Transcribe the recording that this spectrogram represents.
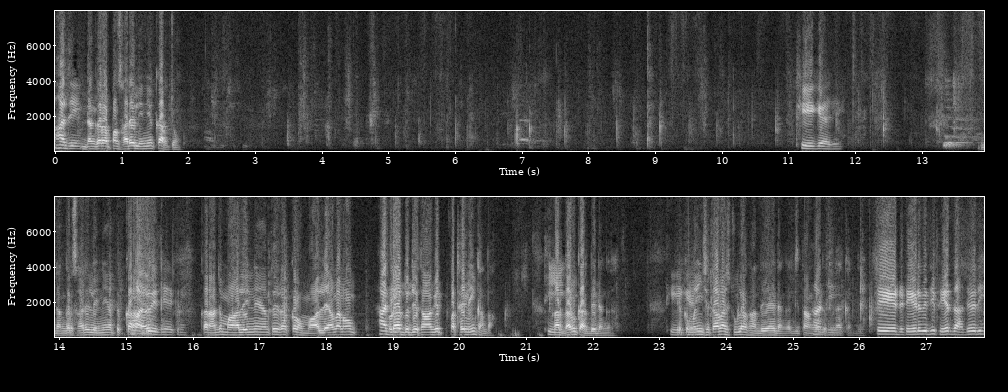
ਹਾਂਜੀ। ਡੰਗਰ ਆਪਾਂ ਸਾਰੇ ਲੈਨੇ ਘਰ ਚੋਂ। ਠੀਕ ਹੈ ਜੀ। ਡੰਗਰ ਸਾਰੇ ਲੈਨੇ ਆ ਤੇ ਘਰਾਂ 'ਚ ਜੀ ਇੱਕ ਘਰਾਂ 'ਚ ਮਾਲ ਲੈਨੇ ਆ ਤੇ ਜਿਹੜਾ ਘਰੋਂ ਮਾਲ ਲਿਆਂਦਾ ਨਾ ਹਾਂਜੀ। ਥੋੜਾ ਦੂਜੇ ਥਾਂ ਕੇ ਪੱਠੇ ਨਹੀਂ ਖਾਂਦਾ। ਠੀਕ ਘਰ ਦਾ ਵੀ ਕਰਦੇ ਡੰਗਰ। ਠੀਕ ਇੱਕ ਹੈ ਮਹੀਂ ਛਟਾਲਾ ਸਟੂਲਾ ਖਾਂਦੇ ਆ ਇਹ ਡੰਗਰ ਜੀ ਤਾਂ ਕਰਕੇ ਹਾਂਜੀ। ਥੋੜਾ ਕਰਦੇ। ਤੇ ਡਿਟੇਲ ਵੀਰ ਜੀ ਫੇਰ ਦੱਸ ਦਿਓ ਇਹਦੀ।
